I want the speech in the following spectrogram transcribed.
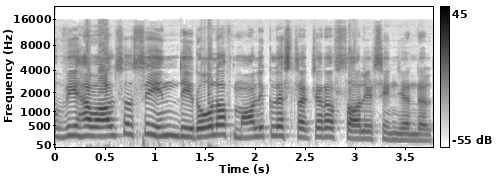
we have also seen the role of molecular structure of solids in general.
